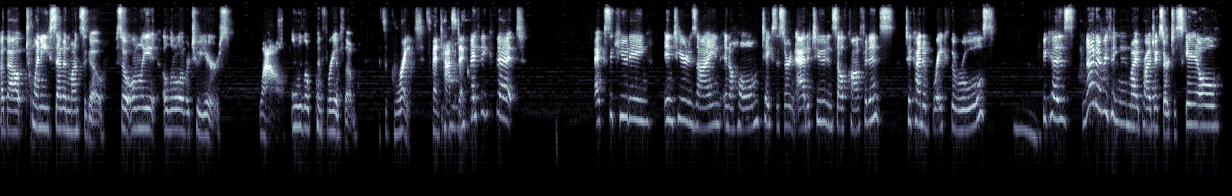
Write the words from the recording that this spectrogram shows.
about 27 months ago. So only a little over 2 years. Wow. And we've opened 3 of them. It's great. It's fantastic. I think that executing interior design in a home takes a certain attitude and self confidence to kind of break the rules mm. because not everything in my projects are to scale.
